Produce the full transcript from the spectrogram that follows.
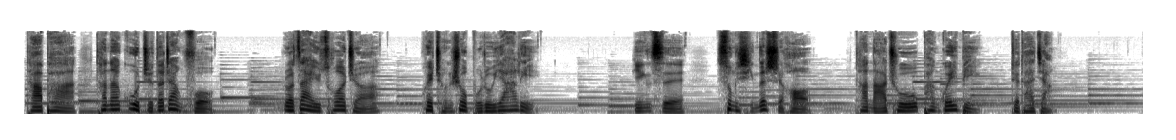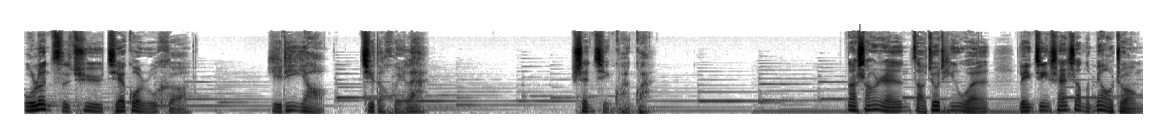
她怕她那固执的丈夫，若再遇挫折，会承受不住压力，因此送行的时候。他拿出判规饼，对他讲：“无论此去结果如何，一定要记得回来。”深情款款。那商人早就听闻临近山上的庙中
